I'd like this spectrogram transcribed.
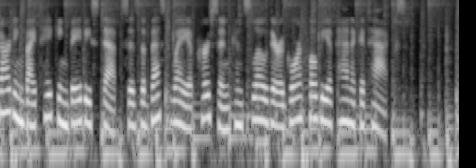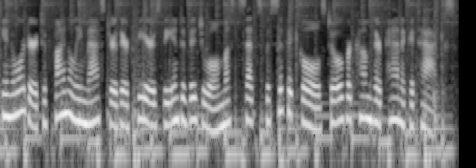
Starting by taking baby steps is the best way a person can slow their agoraphobia panic attacks. In order to finally master their fears the individual must set specific goals to overcome their panic attacks.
